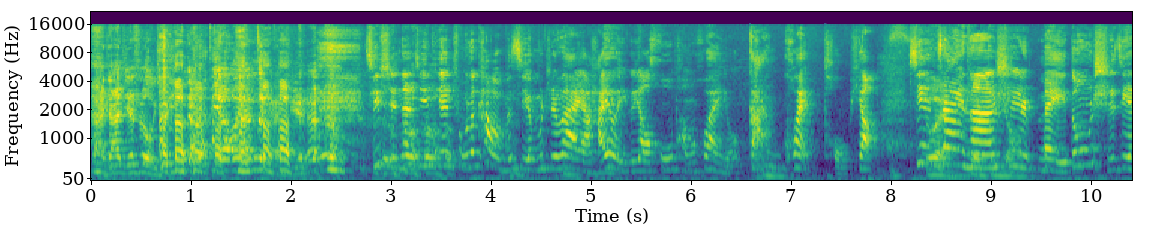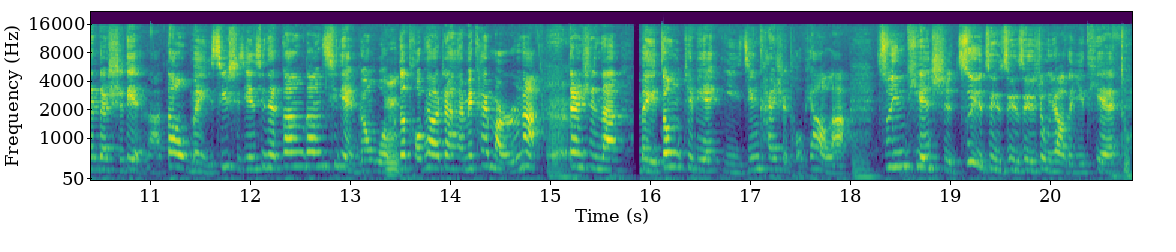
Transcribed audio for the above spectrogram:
大家接受，有点表演的感觉。其实呢，今天除了看我们节目之外呀，还有一个要呼朋唤友，赶快投票。现在呢是美东时间的十点了，到美西时间现在刚刚七点钟，我们的投票站还没开门呢。但是呢，美东这边已经开始投票了。今天是最最最最重要的一天。对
